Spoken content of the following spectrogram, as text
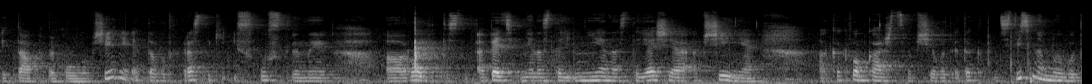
этап такого общения это вот как раз-таки искусственный э, робот, то есть опять не, насто... не настоящее общение. А как вам кажется вообще, вот это действительно мы вот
